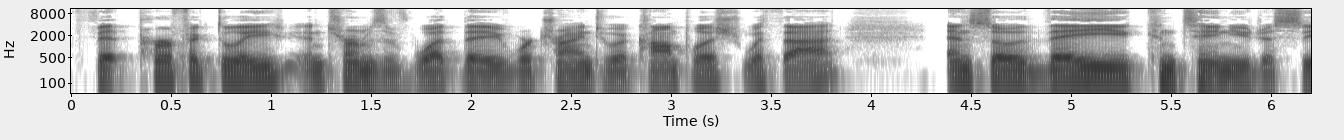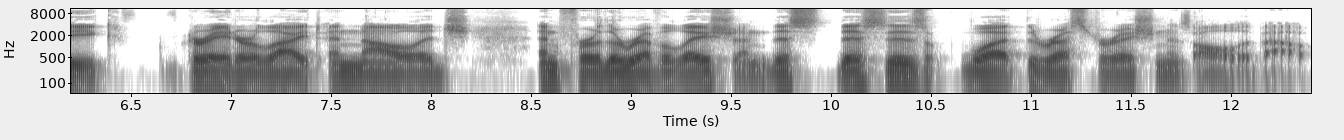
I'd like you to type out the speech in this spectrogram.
fit perfectly in terms of what they were trying to accomplish with that. And so they continue to seek greater light and knowledge and further revelation. This this is what the restoration is all about.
